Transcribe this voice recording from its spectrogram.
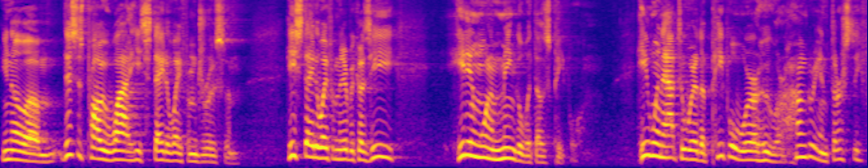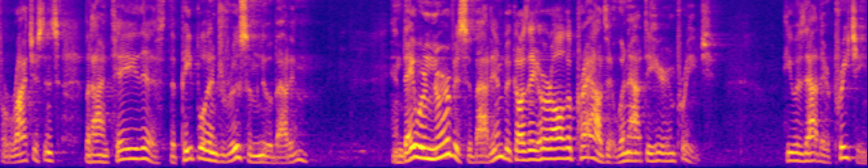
You know, um, this is probably why he stayed away from Jerusalem. He stayed away from there because he, he didn't want to mingle with those people. He went out to where the people were who were hungry and thirsty for righteousness. But I tell you this the people in Jerusalem knew about him. And they were nervous about him because they heard all the crowds that went out to hear him preach. He was out there preaching.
